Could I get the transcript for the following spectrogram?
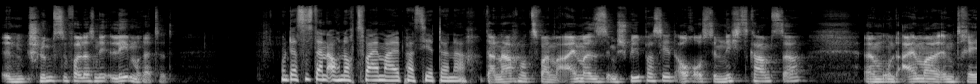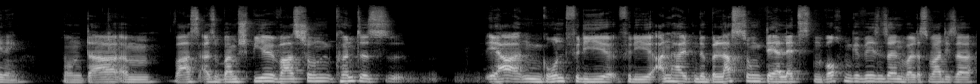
im schlimmsten Fall das ne-, Leben rettet. Und das ist dann auch noch zweimal passiert danach? Danach noch zweimal. Einmal ist es im Spiel passiert, auch aus dem Nichts kam es da. Ähm, und einmal im Training. Und da ähm, war es, also beim Spiel war es schon, könnte es ja ein Grund für die für die anhaltende Belastung der letzten Wochen gewesen sein, weil das war dieser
